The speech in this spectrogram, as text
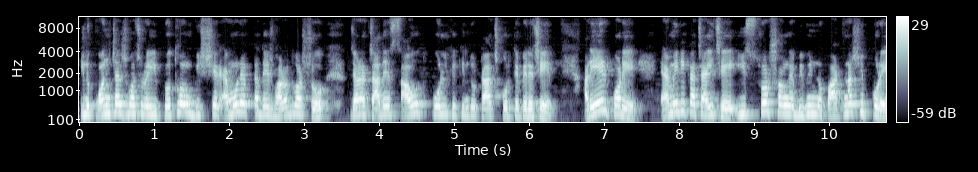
কিন্তু পঞ্চাশ বছর এই প্রথম বিশ্বের এমন একটা দেশ ভারতবর্ষ, যারা চাঁদের সাউথ পোলকে কিন্তু টাচ করতে পেরেছে। আর এরপরে আমেরিকা চাইছে ইসরোর সঙ্গে বিভিন্ন পার্টনারশিপ করে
